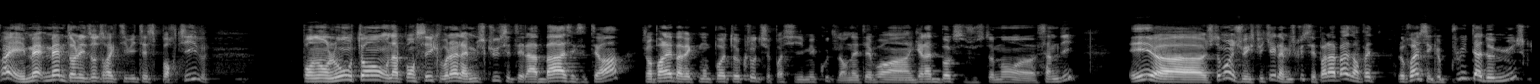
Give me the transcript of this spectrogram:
Ouais, et même dans les autres activités sportives, pendant longtemps, on a pensé que voilà la muscu c'était la base, etc. J'en parlais avec mon pote Claude, je sais pas s'il m'écoute. Là, on a été voir un gala de boxe justement samedi. Et euh, justement, je vais expliquer que la muscu c'est pas la base. En fait, le problème c'est que plus tu as de muscles,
